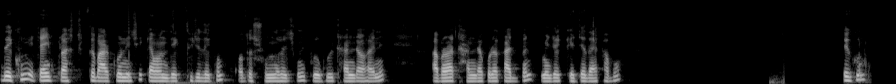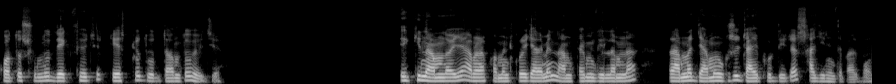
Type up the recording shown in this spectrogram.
দেখুন, এটা আমি প্লাস্টিকটা বার করে নিয়েছি। কেমন দেখতে হচ্ছে দেখুন, কত সুন্দর হয়েছে। কিন্তু পুরোপুরি ঠান্ডা হয়নি। আপনারা ঠান্ডা করে কাটবেন এটা কেটে দেখাবো। দেখুন, কত সুন্দর দেখতে হয়েছে। টেস্টও দুর্দান্ত হয়েছে। এর কি নাম দেওয়া যায়? আপনারা কমেন্ট করে জানাবেন। নামটা আমি দিলাম না। আর আপনারা যেমন খুশি ড্রাই ফ্রুট দিয়ে সাজিয়ে নিতে পারবেন।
